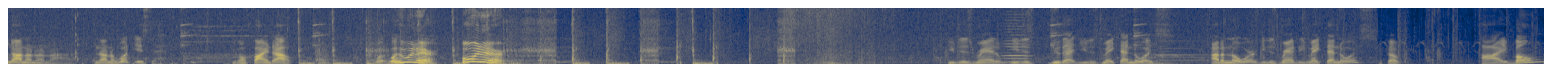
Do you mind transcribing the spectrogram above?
No, no, no, no. No, no. What is that? Going to find out. What, what, who in there? Who in there? You just random, you just do that? You just make that noise? Out of nowhere? You just randomly make that noise? Up. Eye bone?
